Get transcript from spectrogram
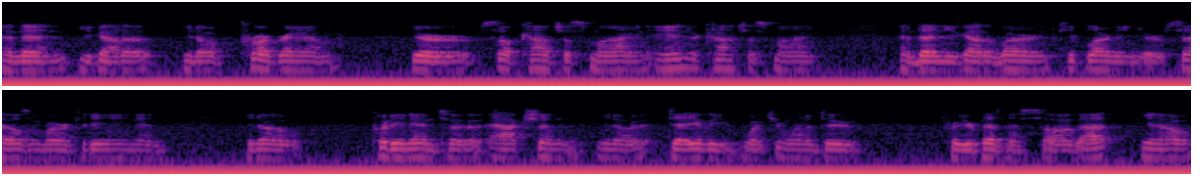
and then you got to, you know, program your subconscious mind and your conscious mind and then you got to learn, keep learning your sales and marketing and, you know, putting into action, you know, daily what you want to do for your business. So that, you know,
